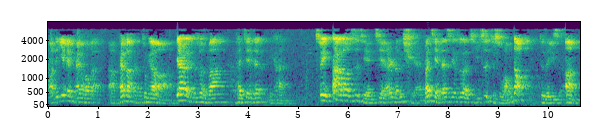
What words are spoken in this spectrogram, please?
把这页面排好版啊，排版很重要啊。第二个就是做什么？排见证，你看。所以大道至简，简而能全，把简单事情做到极致就是王道，就这意思啊。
